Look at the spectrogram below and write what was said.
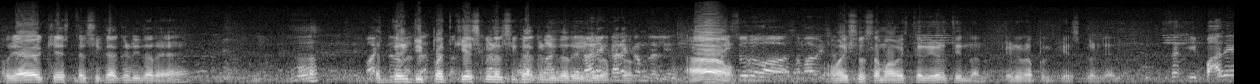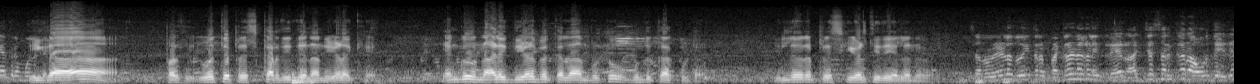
ಅವ್ರು ಯಾವ್ಯಾವ ಕೇಸ್ನಲ್ಲಿ ಸಿಕ್ಕಾಕೊಂಡಿದ್ದಾರೆ? ಹದಿನೆಂಟು ಇಪ್ಪತ್ತು ಕೇಸ್ಗಳಲ್ಲಿ ಸಿಕ್ಕಾಕೊಂಡಿದ್ದಾರೆ ಯಡಿಯೂರಪ್ಪ ಹಾಂ ಮೈಸೂರು ಸಮಾವೇಶ. ಸಮಾವೇಶದಲ್ಲಿ ಹೇಳ್ತೀನಿ ನಾನು ಯಡಿಯೂರಪ್ಪನ ಕೇಸ್ಗಳನ್ನೆಲ್ಲ. ಸರ್ ಈ ಪಾದಯಾತ್ರೆ ಮೂಲಕ ಈಗ ಇವತ್ತೇ ಪ್ರೆಸ್ ಕರೆದಿದ್ದೆ ನಾನು ಹೇಳಕ್ಕೆ. ಹೆಂಗೂ ನಾಳಿದ್ದು ಹೇಳ್ಬೇಕಲ್ಲ ಅಂದ್ಬಿಟ್ಟು ಮುಂದಕ್ಕೆ ಹಾಕ್ಬಿಟ್ಟೆ. ಇಲ್ಲದ್ರೆ ಪ್ರೆಸ್ ಹೇಳ್ತಿದೆ ಎಲ್ಲನೂ. ಸರ್ ಅವ್ರು ಹೇಳೋದು ಈ ತರ ಪ್ರಕರಣಗಳಿದ್ರೆ ರಾಜ್ಯ ಸರ್ಕಾರ ಇದೆ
